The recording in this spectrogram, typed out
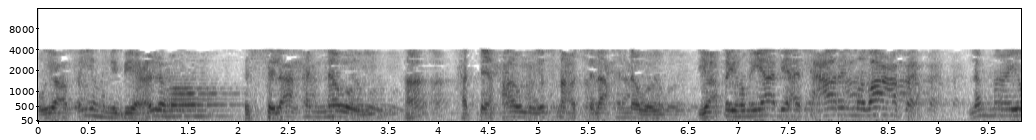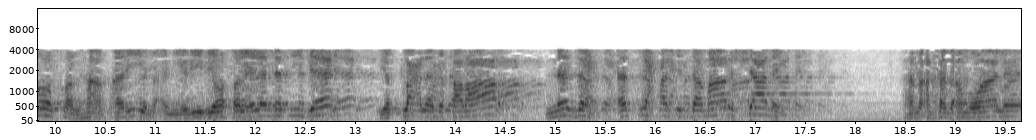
ويعطيهم يبيع لهم السلاح النووي ها؟ حتى يحاولوا يصنعوا السلاح النووي. يعطيهم إياه بأسعار مضاعفة. لما يوصل ها قريب أن يريد يوصل إلى النتيجة يطلع له بقرار نزع أسلحة الدمار الشامل. هم أخذ أمواله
